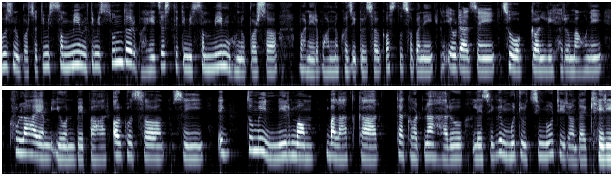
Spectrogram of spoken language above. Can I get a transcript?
बुझ्नुपर्छ। तिमी संयम तिमी सुन्दर भए जस्तै तिमी संयम हुनुपर्छ भनेर भन्न खोजेको छ। कस्तो छ भने एउटा चाहिँ चोक गल्लीहरूमा हुने खुलायम यौन व्यापार। अर्को छ चाहिँ एकदमै निर्मम बलात्कार घटनाहरूले चाहिँ एकदम मुटु चिमोटी रहँदाखेरि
